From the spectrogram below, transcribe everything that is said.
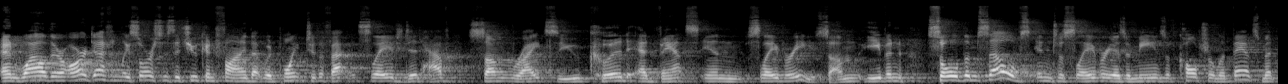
And while there are definitely sources that you can find that would point to the fact that slaves did have some rights, so you could advance in slavery. Some even sold themselves into slavery as a means of cultural advancement.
